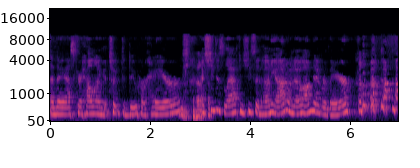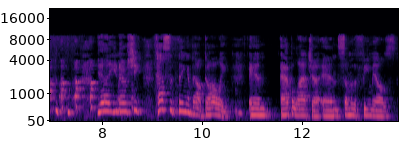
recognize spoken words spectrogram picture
and they asked her how long it took to do her hair. and she just laughed and she said, honey, I don't know. I'm never there. Yeah, you know, she that's the thing about Dolly and Appalachia and some of the females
